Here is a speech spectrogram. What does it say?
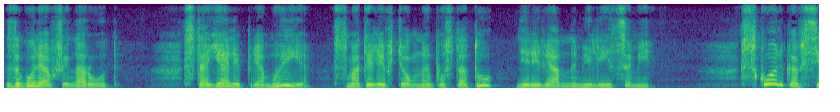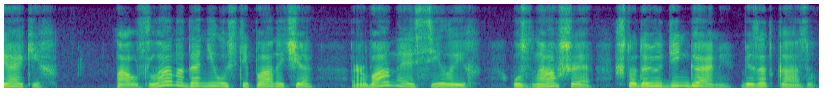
загулявший народ стояли прямые, смотрели в темную пустоту деревянными лицами. Сколько всяких! Ползла на Данилу Степаныча рваная сила их, узнавшая, что дают деньгами без отказу.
